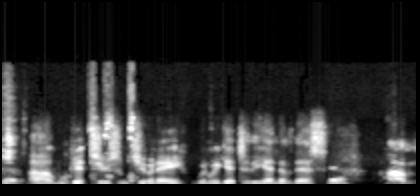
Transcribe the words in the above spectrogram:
Yep. Uh, we'll get to some Q and A when we get to the end of this. Yeah. Um,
